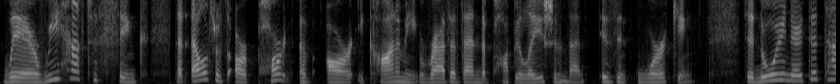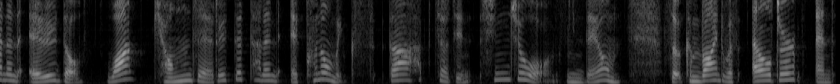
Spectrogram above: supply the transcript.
where we have to think that elders are part of our economy rather than the population that isn't working. 이제 노인을 뜻하는 elder와 경제를 뜻하는 economics가 합쳐진 신조어인데요. So, combined with elder and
